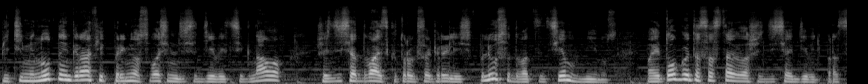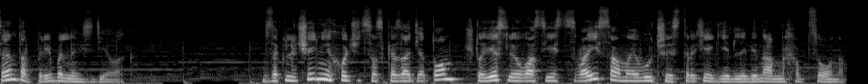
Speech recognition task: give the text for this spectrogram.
Пятиминутный график принес 89 сигналов, 62 из которых закрылись в плюс и 27 в минус. По итогу это составило 69% прибыльных сделок. В заключение хочется сказать о том, что если у вас есть свои самые лучшие стратегии для бинарных опционов,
